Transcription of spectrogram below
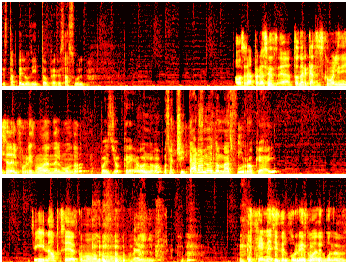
está peludito, pero es azul. O sea, pero ese es, uh, Thundercats es como el inicio del furrismo en el mundo. Pues yo creo, ¿no? O sea, Chitara no es lo más furro que hay. Sí, no, pues sí, es como, como el, el génesis del furrismo en el mundo.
